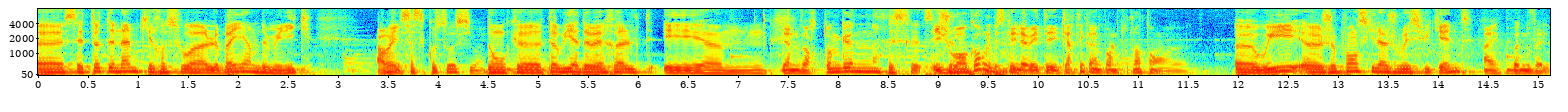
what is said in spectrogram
Euh, c'est Tottenham qui reçoit le Bayern de Munich. Ah oui, ça c'est costaud aussi. Ouais. Donc, euh, Tobias de Herelt et. Jan Vertonghen. Il joue encore, parce qu'il avait été écarté quand même pendant tout un temps. euh. Oui, euh, je pense qu'il a joué ce week-end, Ouais, bonne nouvelle.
